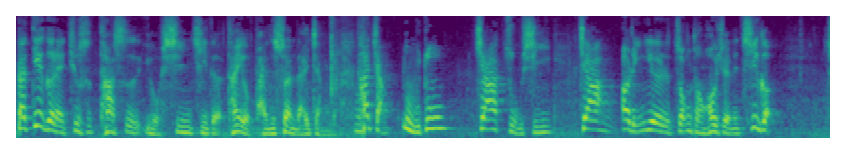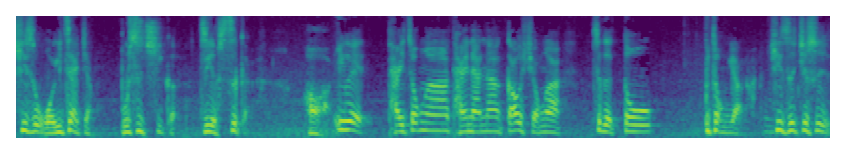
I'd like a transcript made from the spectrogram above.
那第二个呢，就是他是有心机的，他有盘算来讲的。他讲五都加主席加二零一二的总统候选人七个，其实我一再讲不是七个，只有四个。哦，因为台中啊、台南啊、高雄啊，这个都不重要了，其实就是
